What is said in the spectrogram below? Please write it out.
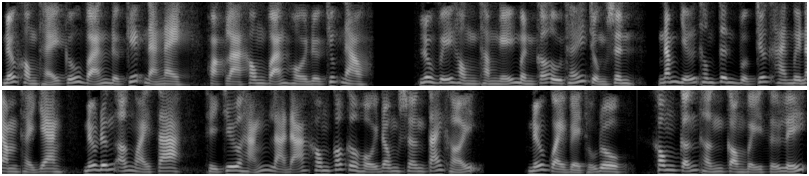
Nếu không thể cứu vãn được kiếp nạn này, hoặc là không vãn hồi được chút nào. Lưu Vĩ Hồng thầm nghĩ mình có ưu thế trùng sinh, nắm giữ thông tin vượt trước 20 năm thời gian, nếu đứng ở ngoài xa, thì chưa hẳn là đã không có cơ hội Đông Sơn tái khởi. Nếu quay về thủ đô, không cẩn thận còn bị xử lý,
